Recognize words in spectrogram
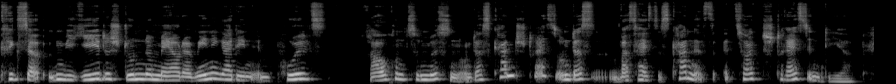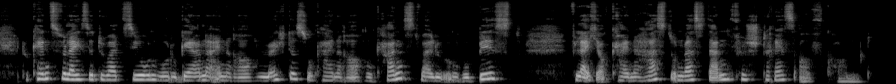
kriegst ja irgendwie jede Stunde mehr oder weniger den Impuls, rauchen zu müssen. Und das kann Stress. Und das, was heißt es kann? Es erzeugt Stress in dir. Du kennst vielleicht Situationen, wo du gerne eine rauchen möchtest und keine rauchen kannst, weil du irgendwo bist, vielleicht auch keine hast und was dann für Stress aufkommt.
